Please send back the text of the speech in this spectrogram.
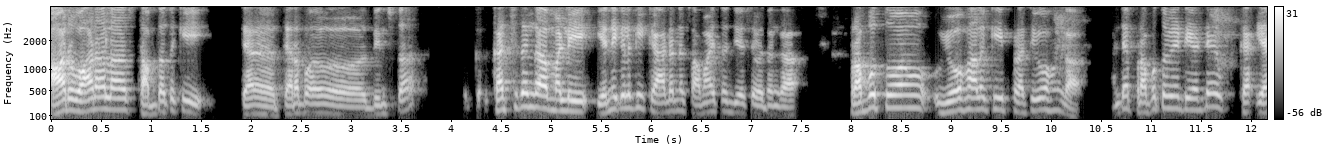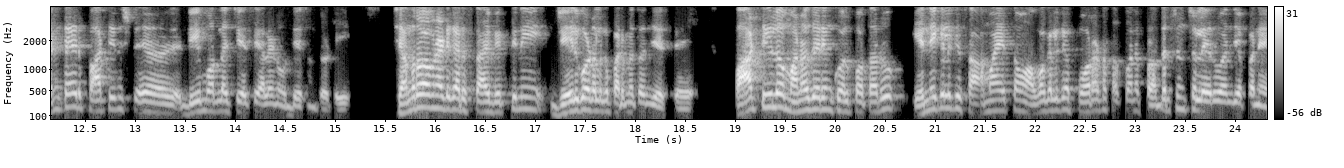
ఆరు వారాల స్తబ్దతకి తెర- దించుతా. ఖచ్చితంగా మళ్ళీ ఎన్నికలకి కేడర్ని సమాయత్తం చేసే విధంగా ప్రభుత్వం వ్యూహాలకి ప్రతివ్యూహంగా అంటే ప్రభుత్వం ఏంటి అంటే ఎంటైర్ పార్టీని డిమోరలైజ్ చేసేయాలనే ఉద్దేశంతో చంద్రబాబు నాయుడు గారి స్థాయి వ్యక్తిని జైలు గోడలకు పరిమితం చేస్తే పార్టీలో మనోధైర్యం కోల్పోతారు ఎన్నికలకి సమాయత్తం అవ్వగలిగే పోరాట తత్వాన్ని ప్రదర్శించలేరు అని చెప్పనే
